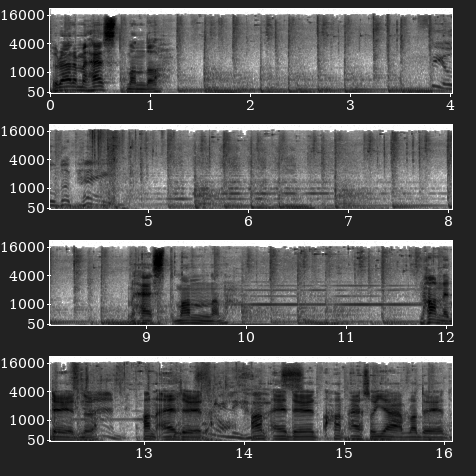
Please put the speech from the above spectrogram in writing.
Hur är det med hästman då? Hästmannen. Han är död nu. Han är död. Han är död. Han är så jävla död.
